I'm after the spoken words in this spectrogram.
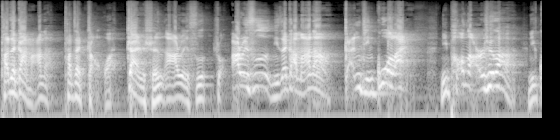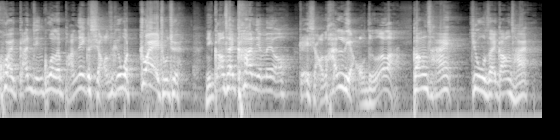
他在干嘛呢？他在找啊战神阿瑞斯，说：“阿瑞斯，你在干嘛呢？赶紧过来！你跑哪儿去了？你快赶紧过来，把那个小子给我拽出去！你刚才看见没有？这小子还了得了！刚才就在刚才，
